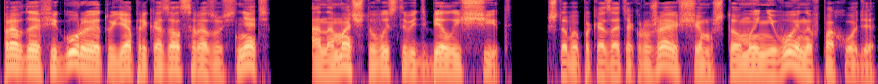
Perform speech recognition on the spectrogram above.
Правда, фигуру эту я приказал сразу снять, а на мачту выставить белый щит, чтобы показать окружающим, что мы не воины в походе,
